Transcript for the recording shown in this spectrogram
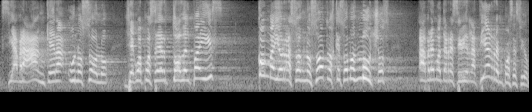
si Abraham, que era uno solo, llegó a poseer todo el país, con mayor razón nosotros que somos muchos, habremos de recibir la tierra en posesión.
